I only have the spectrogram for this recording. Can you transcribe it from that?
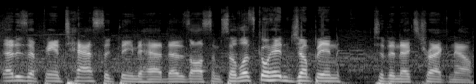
That is a fantastic thing to have. That is awesome. So let's go ahead and jump in to the next track now.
